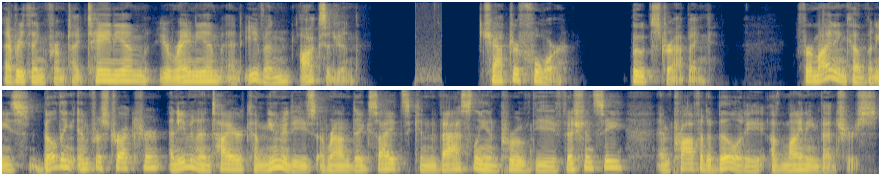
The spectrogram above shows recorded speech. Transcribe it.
everything from titanium, uranium, and even oxygen. Chapter 4 Bootstrapping. For mining companies, building infrastructure and even entire communities around dig sites can vastly improve the efficiency and profitability of mining ventures.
